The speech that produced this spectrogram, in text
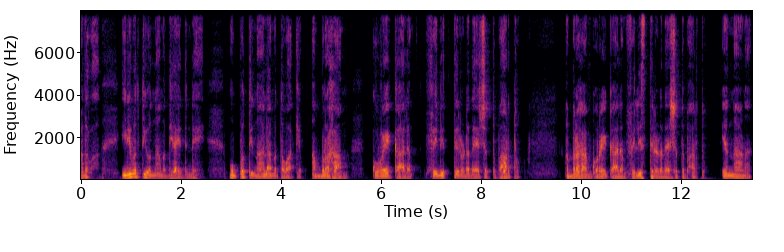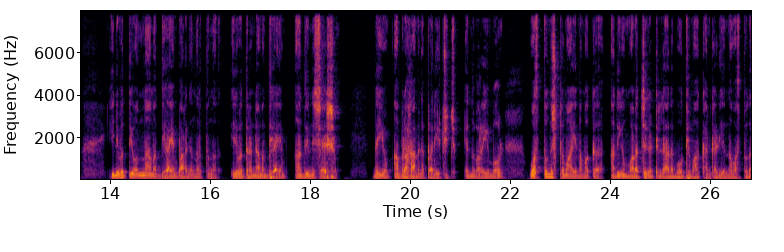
അഥവാ ഇരുപത്തിയൊന്നാം അധ്യായത്തിന്റെ മുപ്പത്തിനാലാമത്തെ വാക്യം. അബ്രഹാം കുറേ കാലം ഫെലിസ്തരുടെ ദേശത്ത് പാർത്തു. അബ്രഹാം കുറേ കാലം ഫിലിസ്തീനയുടെ ദേശത്ത് പാർത്തു എന്നാണ് ഇരുപത്തിയൊന്നാം അധ്യായം പറഞ്ഞു നിർത്തുന്നത്. ഇരുപത്തിരണ്ടാം അധ്യായം. അതിനുശേഷം ദൈവം അബ്രഹാമിനെ പരീക്ഷിച്ചു എന്ന് പറയുമ്പോൾ വസ്തുനിഷ്ഠമായി നമുക്ക് അധികം വളച്ചുകെട്ടില്ലാതെ ബോധ്യമാക്കാൻ കഴിയുന്ന വസ്തുത.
